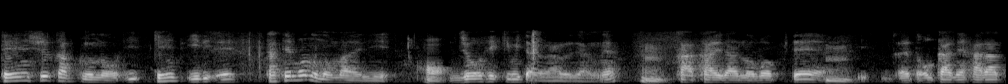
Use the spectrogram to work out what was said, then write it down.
天守閣のいえ建物の前には城壁みたいなのがあるじゃんね、あうん。か階段登って、うん。えっとお金払っ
